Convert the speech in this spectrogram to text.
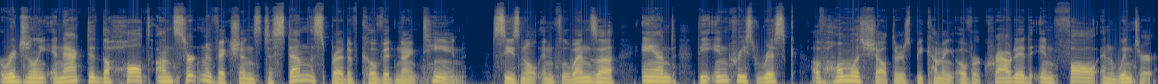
originally enacted the halt on certain evictions to stem the spread of COVID 19 seasonal influenza, and the increased risk of homeless shelters becoming overcrowded in fall and winter.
